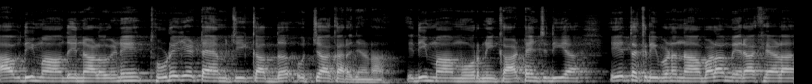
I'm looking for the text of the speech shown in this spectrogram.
ਆਪਦੀ ਮਾਂ ਦੇ ਨਾਲੋਂ ਇਹਨੇ ਥੋੜੇ ਜਿਹੇ ਟਾਈਮ 'ਚ ਹੀ ਕੱਦ ਉੱਚਾ ਕਰ ਜਾਣਾ। ਇਹਦੀ ਮਾਂ ਮੋਰਨੀ 61 ਇੰਚ ਦੀ ਆ। ਇਹ ਤਕਰੀਬਨ ਨਾ ਵਾਲਾ ਮੇਰਾ ਖਿਆਲ ਆ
